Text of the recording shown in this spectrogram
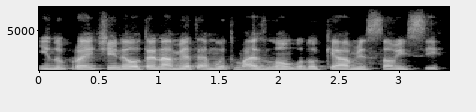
indo para o Haiti, né? O treinamento é muito mais longo do que a missão em si.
